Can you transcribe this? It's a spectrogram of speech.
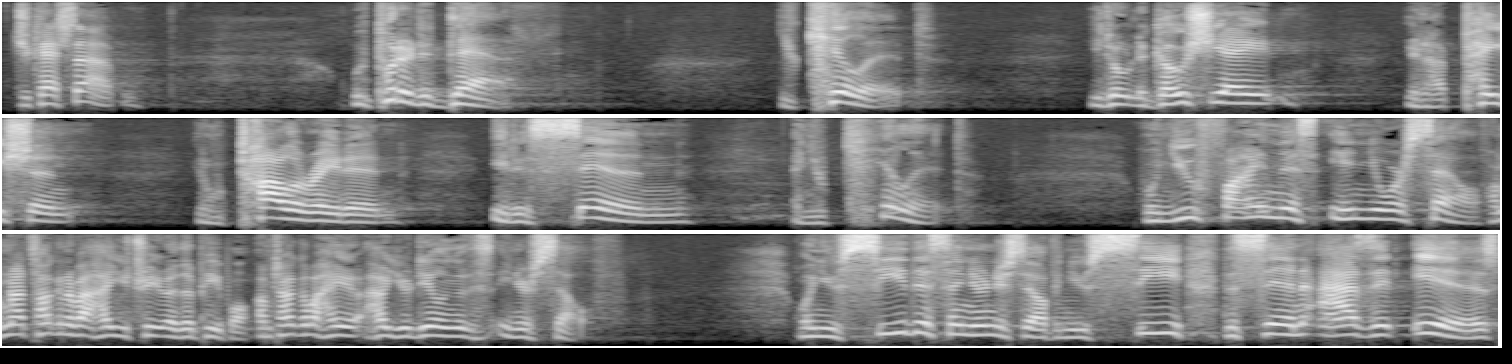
Did you catch that? We put it to death. You kill it. You don't negotiate. You're not patient. You don't tolerate it. It is sin, and you kill it. When you find this in yourself, I'm not talking about how you treat other people, I'm talking about how, you, how you're dealing with this in yourself. When you see this sin in yourself and you see the sin as it is,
